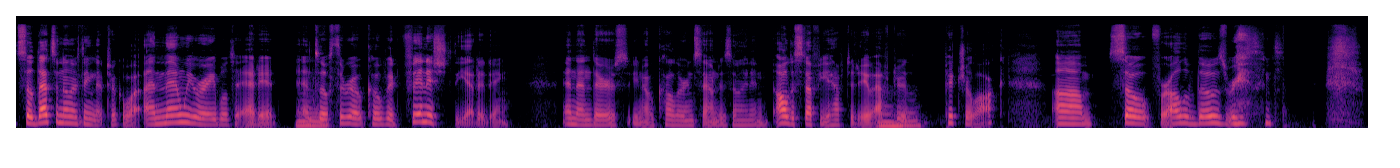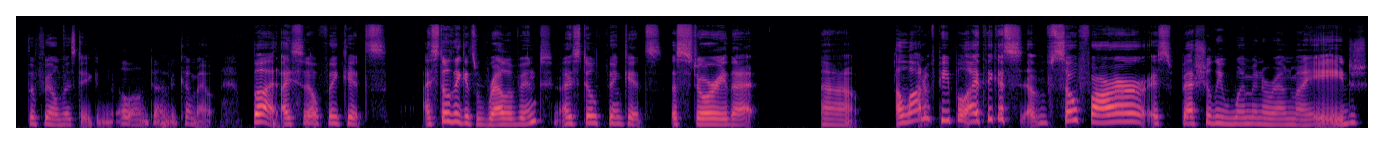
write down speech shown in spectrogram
so that's another thing that took a while, and then we were able to edit, and so throughout COVID, finished the editing, and then there's you know color and sound design and all the stuff you have to do after picture lock. Um, so for all of those reasons, the film has taken a long time to come out. But I still think it's I still think it's relevant. I still think it's a story that uh, a lot of people, I think, so far, especially women around my age,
